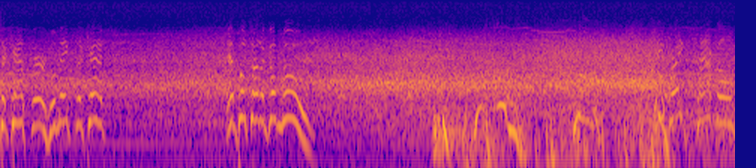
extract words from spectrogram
to Casper, who makes the catch and puts on a good move. He breaks tackles.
